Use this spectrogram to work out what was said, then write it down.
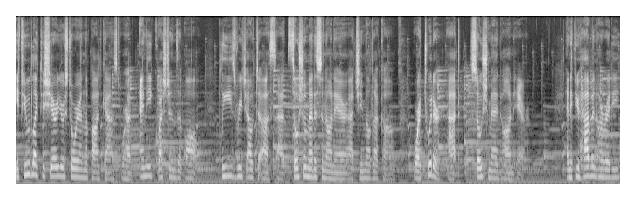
If you would like to share your story on the podcast or have any questions at all, please reach out to us at socialmedicineonair at gmail.com or at Twitter at socialmedonair. And if you haven't already,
